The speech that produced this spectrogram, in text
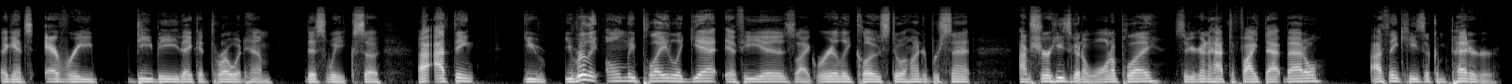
against every DB they could throw at him this week. So I, I think you you really only play Legette if he is like really close to 100%. I'm sure he's going to want to play, so you're going to have to fight that battle. I think he's a competitor.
